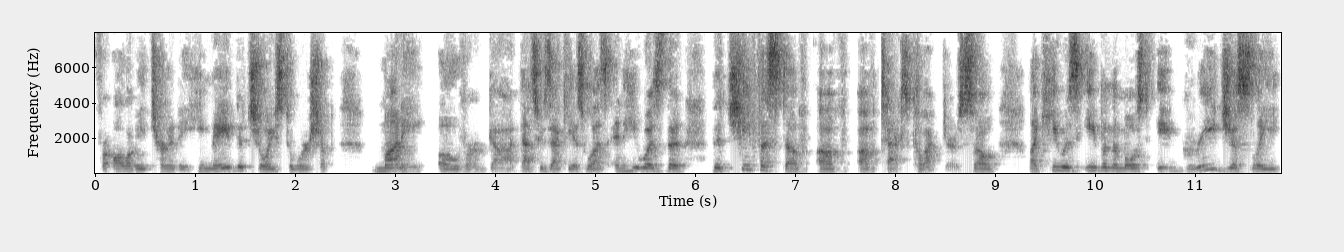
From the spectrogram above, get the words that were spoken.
for all of eternity. He made the choice to worship money over God. That's who Zacchaeus was. And he was the, the chiefest of, of, of tax collectors. So, like, he was even the most egregiously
